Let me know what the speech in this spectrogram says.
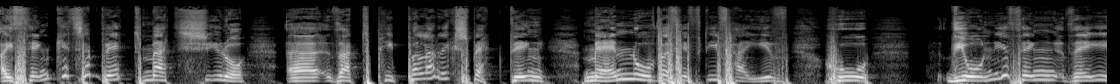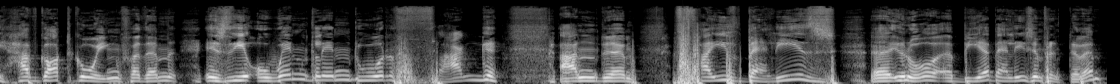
I think it's a bit much, you know, uh, that people are expecting men over 55 who the only thing they have got going for them is the Owen Glendower flag and um, five bellies, uh, you know, uh, beer bellies in front of them.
